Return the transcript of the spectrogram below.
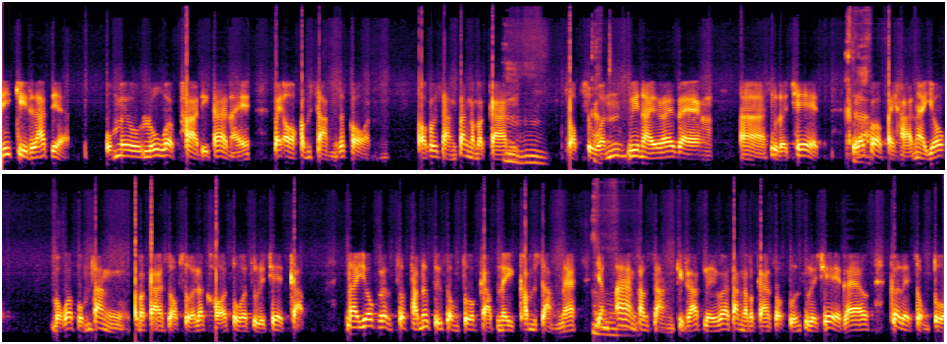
นี่กิจรัฐเนี่ย ผมไม่รู้ว่าพลาดอีกท่าไหน ไปออกคำสั่งซะก่อน ออกคำสั่งตั้งกรรมการอืมอืม สอบสวนวินัยร้ายแรงอ่าสุรเชษฐ์ครับแล้วก็ไปหานายก บอกว่าผมตั้งกรรมการสอบสวนแล้วขอตัวสุรเชษฐ์กลับ นายกก็ทำหนังสือส่งตัวกลับในคำสั่งนะยังอ้างคำสั่งกิจรัฐเลยว่าตั้งกรรมการสอบสวนสุรเชษฐ์แล้ว ก็เลยส่งตัว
